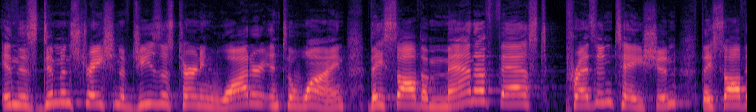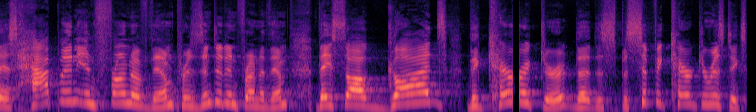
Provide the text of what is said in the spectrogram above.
in this demonstration of Jesus turning water into wine, they saw the manifest presentation. They saw this happen in front of them, presented in front of them. They saw God's, the character, the, the specific characteristics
